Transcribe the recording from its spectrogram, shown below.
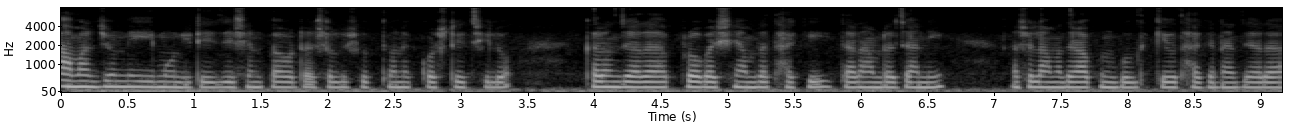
আমার জন্য এই মনিটাইজেশন পাওয়াটা আসলে সত্যি অনেক কষ্টের ছিল। কারণ যারা প্রবাসী আমরা থাকি, তারা আমরা জানি, আসলে আমাদের আপন বলতে কেউ থাকে না। যারা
